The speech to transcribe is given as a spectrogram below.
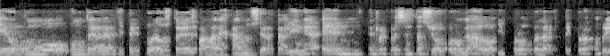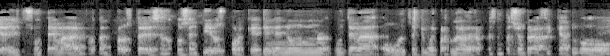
Diego, como, como taller de arquitectura, ustedes van manejando cierta línea en, representación por un lado y por otro en la arquitectura construida. Y esto es un tema importante para ustedes en los dos sentidos porque tienen un, un tema o un sentido muy particular de representación gráfica. Tuvo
